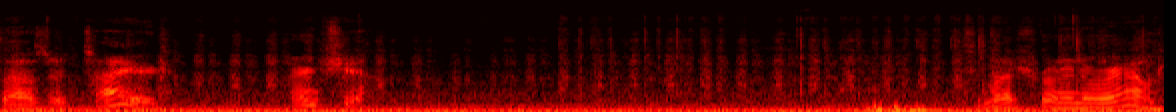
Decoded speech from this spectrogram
thought I tired, aren't you? Too much running around.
